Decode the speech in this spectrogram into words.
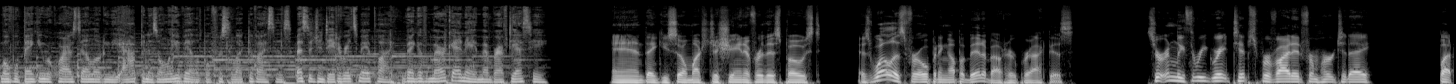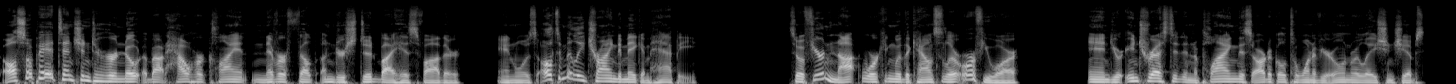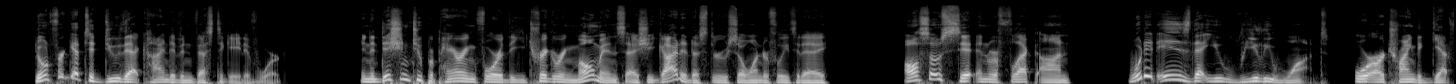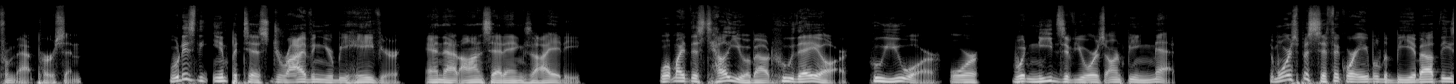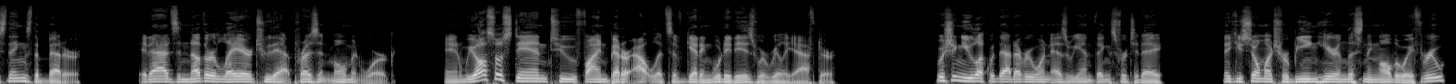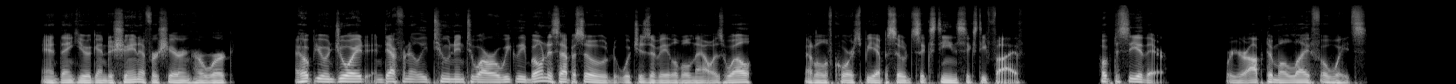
Mobile banking requires downloading the app and is only available for select devices. Message and data rates may apply. Bank of America and a member FDIC. And thank you so much to Shayna for this post, as well as for opening up a bit about her practice. Certainly three great tips provided from her today, but also pay attention to her note about how her client never felt understood by his father and was ultimately trying to make him happy. So if you're not working with a counselor, or if you are, and you're interested in applying this article to one of your own relationships, don't forget to do that kind of investigative work. In addition to preparing for the triggering moments as she guided us through so wonderfully today, also sit and reflect on what it is that you really want or are trying to get from that person. What is the impetus driving your behavior and that onset anxiety? What might this tell you about who they are, who you are, or what needs of yours aren't being met? The more specific we're able to be about these things, the better. It adds another layer to that present moment work and we also stand to find better outlets of getting what it is we're really after. Wishing you luck with that, everyone, as we end things for today. Thank you so much for being here and listening all the way through. And thank you again to Shayna for sharing her work. I hope you enjoyed and definitely tune into our weekly bonus episode, which is available now as well. That'll, of course, be episode 1665. Hope to see you there, where your optimal life awaits.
